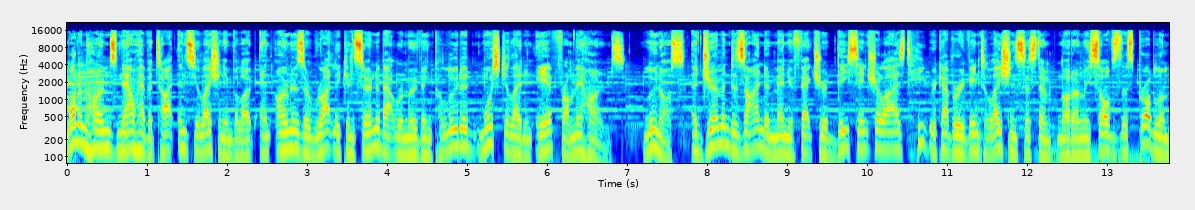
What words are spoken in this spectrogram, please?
Modern homes now have a tight insulation envelope and owners are rightly concerned about removing polluted, moisture-laden air from their homes. Lunos, a German designed and manufactured decentralized heat recovery ventilation system, not only solves this problem,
